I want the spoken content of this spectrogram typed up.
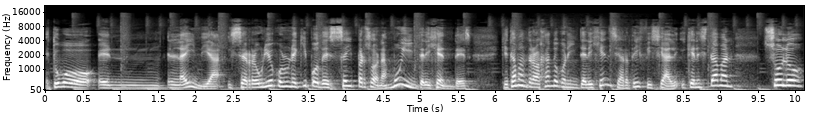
estuvo en, en, la India y se reunió con un equipo de 6 personas muy inteligentes que estaban trabajando con inteligencia artificial y que necesitaban solo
